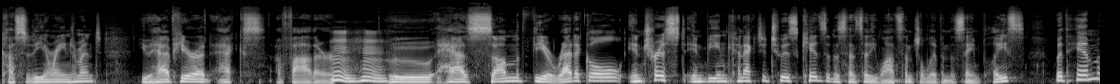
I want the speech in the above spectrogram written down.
custody arrangement. You have here an ex, a father, who has some theoretical interest in being connected to his kids in the sense that he wants them to live in the same place with him,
